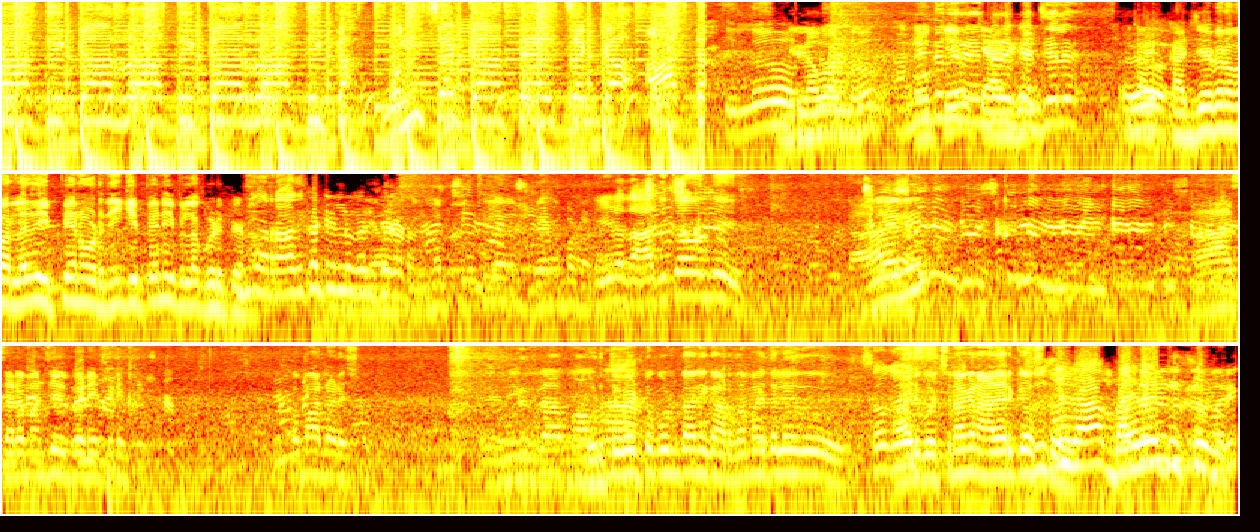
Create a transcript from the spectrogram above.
రాధిక రాధిక రాధిక తేల్చక ఆట కట్ చేయడం పర్లేదు ఇప్పాను కూడా నీకు ఇప్పాను ఈ పిల్లకి కూడా ఇప్పాను. రాధిక ఈడ ఉంది. సరే మంచిది పెట్టి ఒక మాట్లాడేసి గుర్తు పెట్టుకుంటా నీకు అర్థమైతలేదు ఆడికి వచ్చినాక నా దగ్గరికి వస్తుంది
